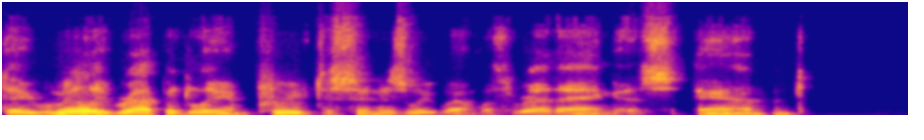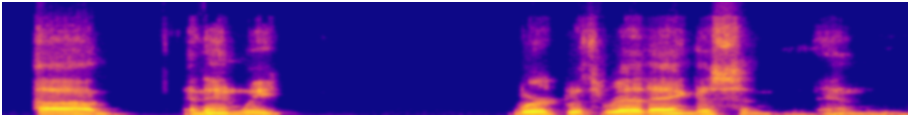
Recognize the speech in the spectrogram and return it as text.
they really rapidly improved as soon as we went with red angus. And um, and then we worked with red angus and and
